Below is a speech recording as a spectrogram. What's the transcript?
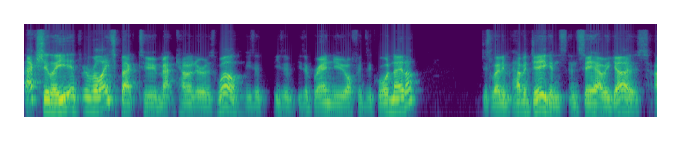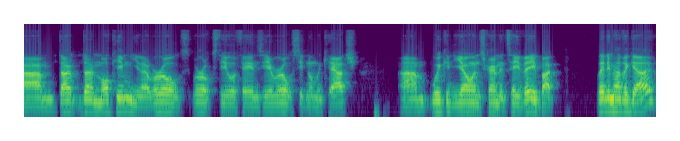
actually it relates back to Matt Canada as well. He's a he's a he's a brand new offensive coordinator. just let him have a dig and, and see how he goes. Um, don't don't mock him. You know, we're all we're all Steeler fans here. We're all sitting on the couch. Um, we can yell and scream at TV, but let him have a go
